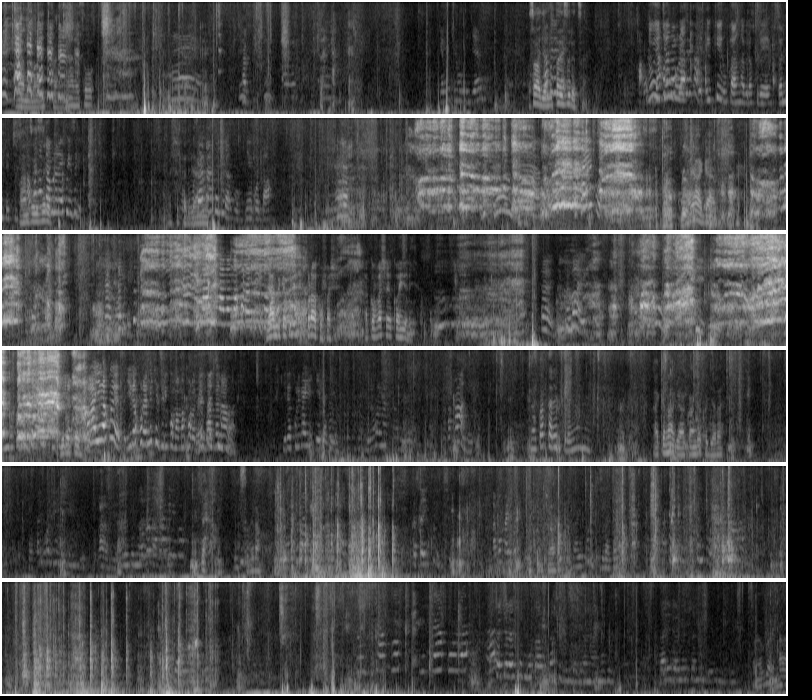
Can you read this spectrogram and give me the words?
あのまあいつかあのそう。uzajya muta i yiziretse nuyikingura ikirukanka birakureba gusa ntikikize manza yizirike ariko utaryana yego da cagaço. Ya ndika kuri kuri ako fashe. Ako fashe ko A Hey, nabaye. Bayira kwese, irakura n'ikiziriko mama korodi baje nama. ake ntabwo yakwanga kugerayo ah. subiramo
